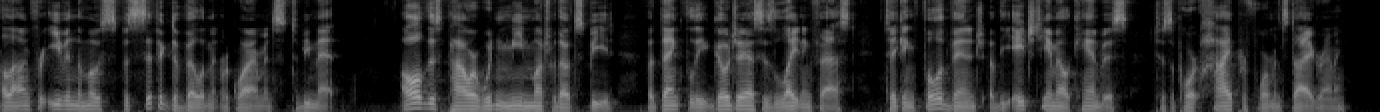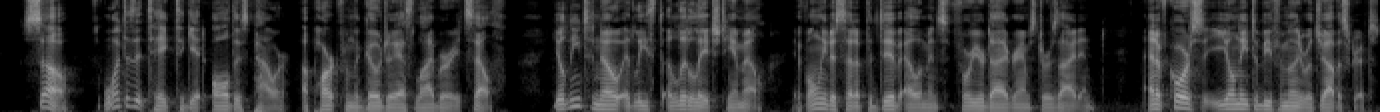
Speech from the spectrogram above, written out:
allowing for even the most specific development requirements to be met. All of this power wouldn't mean much without speed, but thankfully GoJS is lightning fast, taking full advantage of the HTML canvas to support high performance diagramming. So, what does it take to get all this power, apart from the GoJS library itself? You'll need to know at least a little HTML, if only to set up the div elements for your diagrams to reside in. And of course, you'll need to be familiar with JavaScript.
